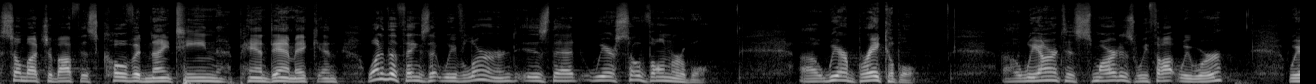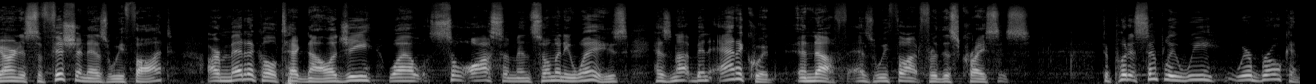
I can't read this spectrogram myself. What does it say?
so much about this COVID 19 pandemic, and one of the things that we've learned is that we are so vulnerable. Uh, we are breakable. Uh, we aren't as smart as we thought we were. We aren't as sufficient as we thought. Our medical technology, while so awesome in so many ways, has not been adequate enough as we thought for this crisis. To put it simply, we, we're broken.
